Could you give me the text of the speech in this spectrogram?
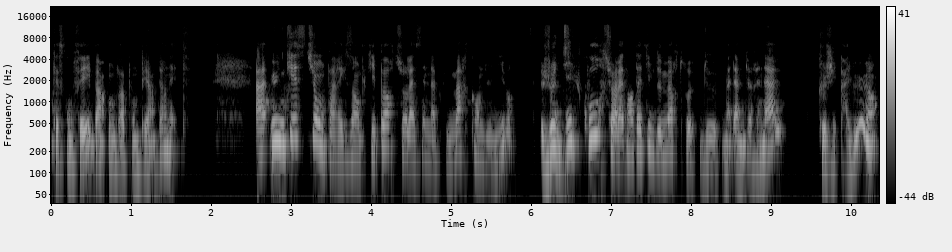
qu'est-ce qu'on fait? Ben, On va pomper Internet. À une question, par exemple, qui porte sur la scène la plus marquante du livre, je discours sur la tentative de meurtre de Madame de Rênal, que j'ai pas lu, hein,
